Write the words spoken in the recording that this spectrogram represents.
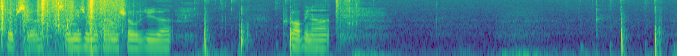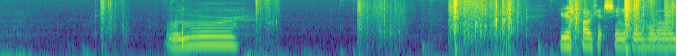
I hope so. So I'm using my diamond shovel to do that. Probably not. One more. You guys probably can't see anything. Hold on.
